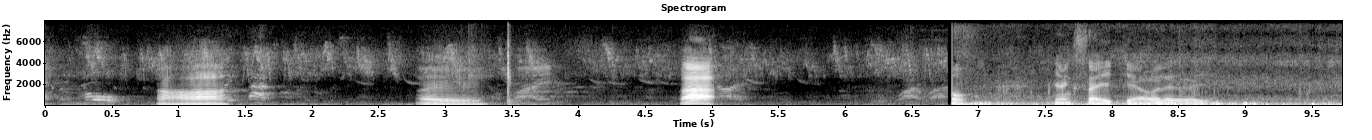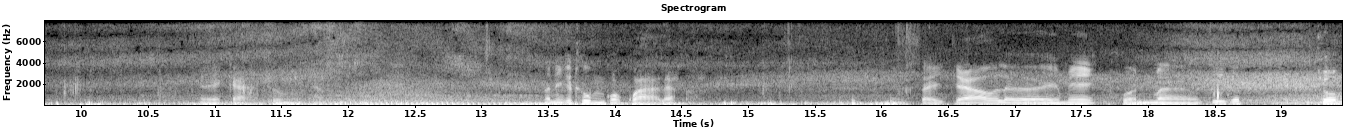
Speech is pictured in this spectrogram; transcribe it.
ดมันถูกอ๋อ ไปตัดเออว่าโอ้ยังใสแจ๋วเลยบรรยากาศทุ่งครับ ตอนนี้ก็ทุ่มกว่าๆแล้วยัง ใสแจ๋วเลยเมฆฝนมาเมื่อกี้ก็ช่วง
